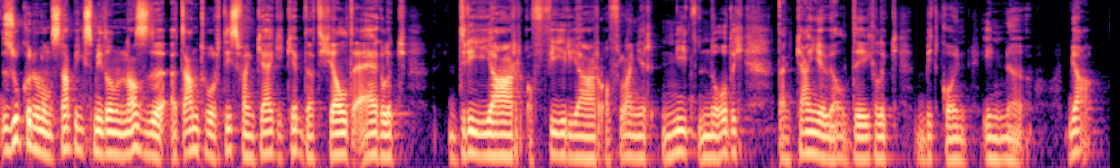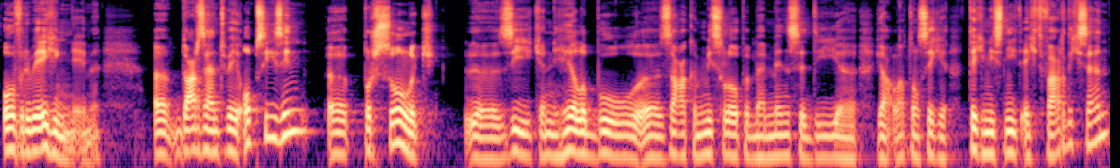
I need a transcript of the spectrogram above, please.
zoeken een ontsnappingsmiddel en als de, het antwoord is van kijk, ik heb dat geld eigenlijk drie jaar of vier jaar of langer niet nodig, dan kan je wel degelijk bitcoin in ja, overweging nemen. daar zijn twee opties in. persoonlijk uh, zie ik een heleboel zaken mislopen bij mensen die, ja, laten we zeggen, technisch niet echt vaardig zijn.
